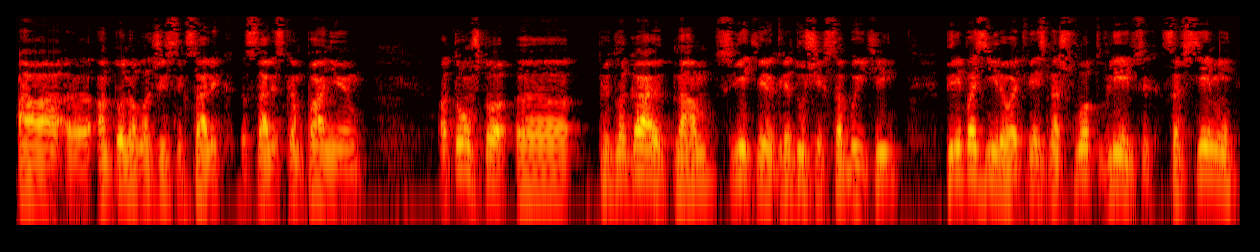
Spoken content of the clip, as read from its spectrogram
а, э, Антонов Logistics Салис компанию, о том, что э, предлагают нам в свете грядущих событий перебазировать весь наш флот в Лейпциг со всеми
